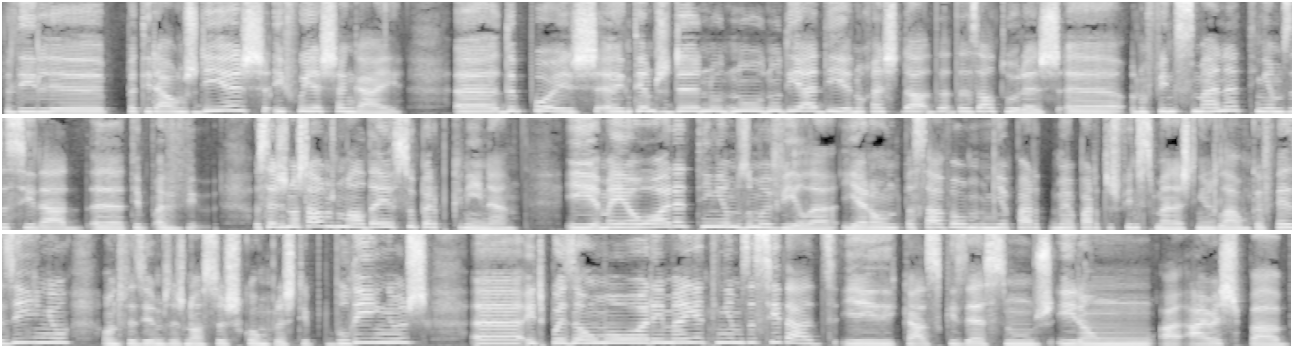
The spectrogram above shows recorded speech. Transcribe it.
pedir-lhe para tirar uns dias e fui a Xangai. Uh, depois, em termos de no, no, no, dia a dia, no resto da, das alturas, uh, no fim de semana tínhamos a cidade, uh, tipo, a ou seja, nós estávamos numa aldeia super pequenina e a meia hora tínhamos uma vila e era onde passava a minha parte, a maior parte dos fins de semana. Tínhamos lá um cafezinho, onde fazíamos as nossas compras, tipo de bolinhos, e depois a uma hora e meia tínhamos a cidade. E caso quiséssemos ir a um Irish pub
